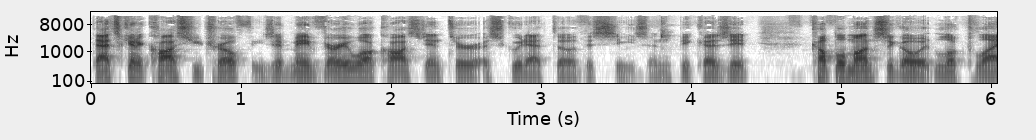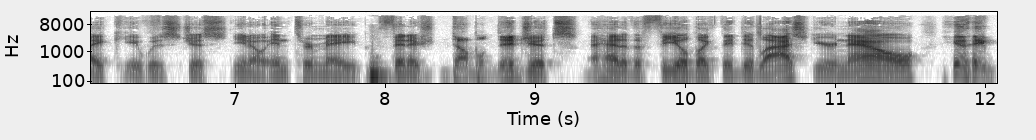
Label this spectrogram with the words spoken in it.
that's going to cost you trophies. It may very well cost Inter a Scudetto this season because it couple months ago, it looked like it was just, you know, Inter may finish double digits ahead of the field like they did last year. Now they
